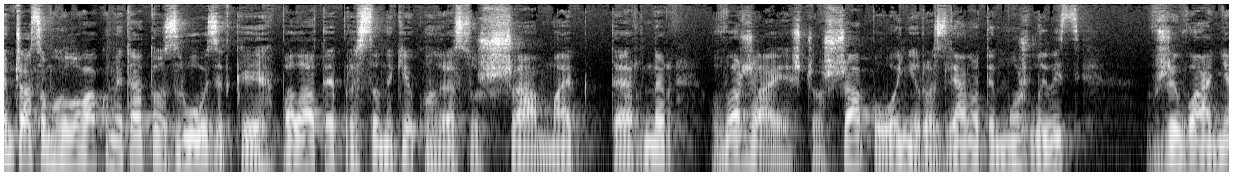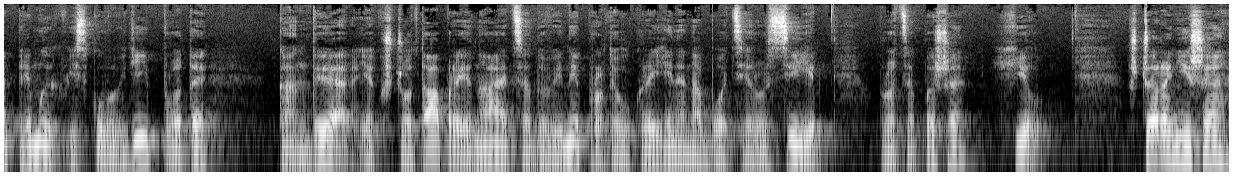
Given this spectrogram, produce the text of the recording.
Тим часом голова комітету з розвідки Палати представників Конгресу США Майк Тернер вважає, що США повинні розглянути можливість вживання прямих військових дій проти КНДР, якщо та приєднається до війни проти України на боці Росії. Про це пише Хіл. Ще раніше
